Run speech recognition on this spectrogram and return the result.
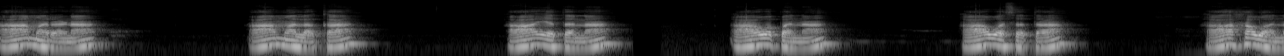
ಆಮರಣ ಆಮಲಕ ಆಯತನ, ಆವಪನ, ಆವಸತ, ಆಹವನ,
